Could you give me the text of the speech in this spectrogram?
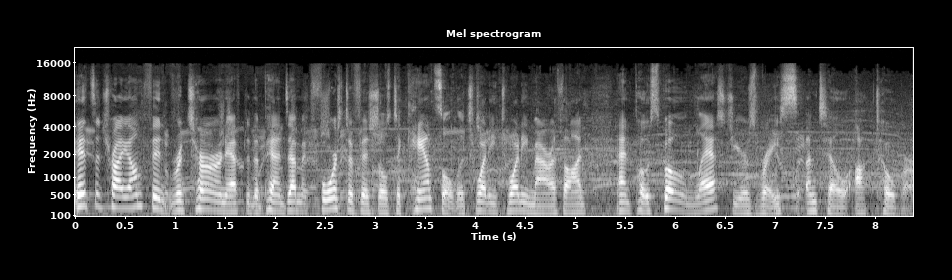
It's a triumphant return after the pandemic forced officials to cancel the 2020 marathon and postpone last year's race until October.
